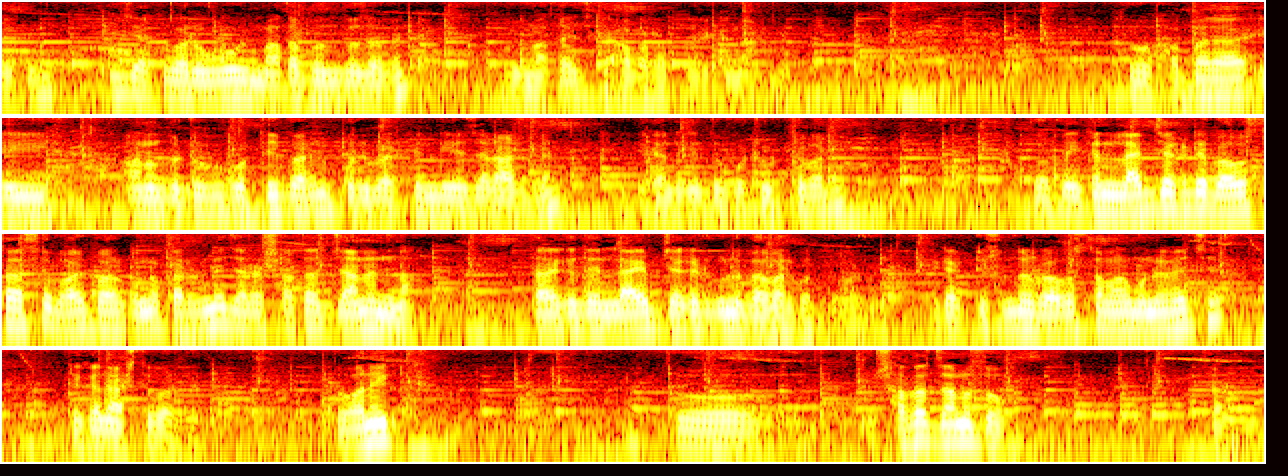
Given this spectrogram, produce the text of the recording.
দেখুন, এই যে একেবারে ওই মাথা পর্যন্ত যাবেন। ওই মাথায় যে আবার আপনারা এখানে আসবেন তো আপনারা এই আনন্দটুকু করতেই পারেন, পরিবারকে নিয়ে যারা আসবেন, এখানে কিন্তু বটে উঠতে পারেন। তবে এখানে লাইফ জ্যাকেটের ব্যবস্থা আছে, ভয় পাওয়ার কোনো কারণে যারা সাঁতার জানেন না, তারা কিন্তু লাইফ জ্যাকেটগুলো ব্যবহার করতে পারবে এটা একটি সুন্দর ব্যবস্থা আমার মনে হয়েছে, এখানে আসতে পারবেন। তো অনেক, তো সাঁতার জানো তো? জানো না।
